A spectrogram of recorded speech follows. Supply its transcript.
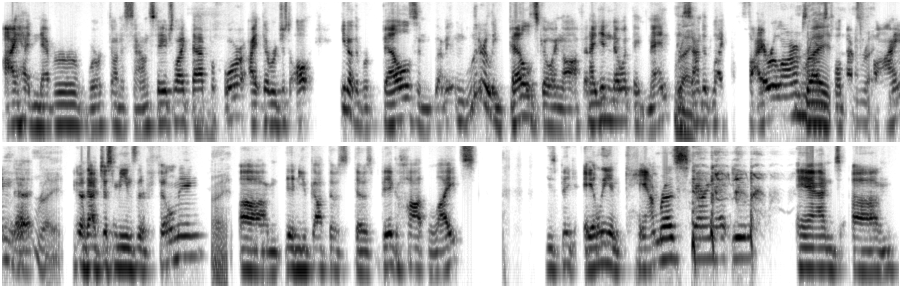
I had never worked on a soundstage like that before. I there were just all you know there were bells and I mean literally bells going off, and I didn't know what they meant. They Right. sounded like fire alarms. and I was Right, told that's right. fine. Uh, Right, you know that just means they're filming. right. Um, then you've got those those big hot lights, these big alien cameras staring at you, and um,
